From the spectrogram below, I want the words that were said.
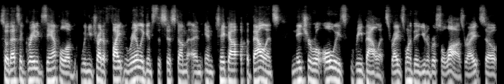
so that's a great example of when you try to fight and rail against the system and, and take out the balance, nature will always rebalance, right? It's one of the universal laws, right? So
